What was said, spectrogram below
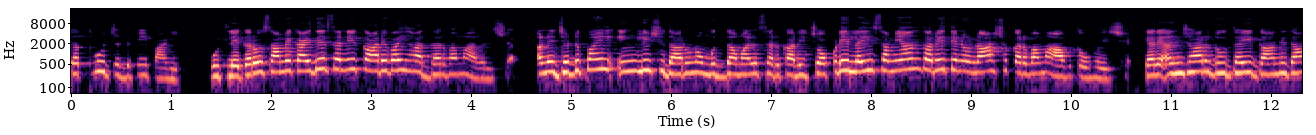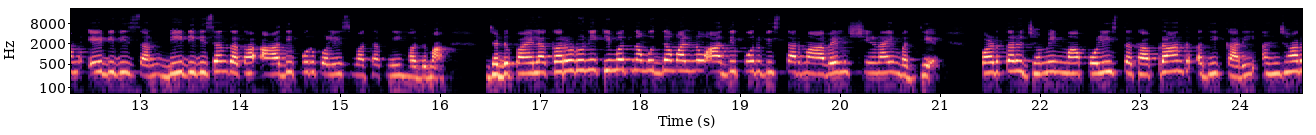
જથ્થો ઝડપી પાડી. બુટલેગરો સામે કાયદેસરની કાર્યવાહી હાથ ધરવામાં આવેલ છે. અને ઝડપાયેલ ઇંગ્લિશ દારૂનો મુદ્દામાલ સરકારી ચોપડે લઈ સમયાંતરે તેનો નાશ કરવામાં આવતો હોય છે. ત્યારે Anjar, Dudhai, Gandhidham, A division, B division તથા આદિપુર પોલીસ મથકની હદમાં ઝડપાયેલા કરોડોની કિંમતના મુદ્દામાલનો આદિપુર વિસ્તારમાં આવેલ શિણાઈ મધ્યે પડતર જમીનમાં પોલીસ તથા પ્રાંત અધિકારી અંજાર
